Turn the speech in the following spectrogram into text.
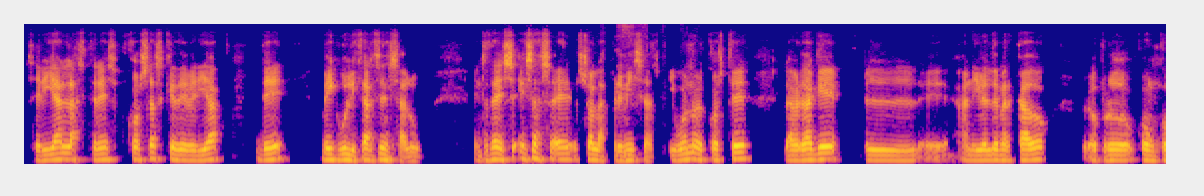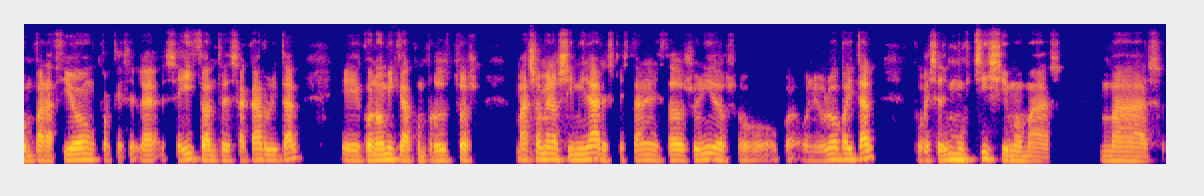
Serían las tres cosas que debería de vehiculizarse en salud. Entonces, esas eh, son las premisas. Y bueno, el coste, la verdad que eh, a nivel de mercado, con comparación, porque se, hizo antes de sacarlo y tal, eh, económica con productos más o menos similares que están en Estados Unidos o, en Europa y tal, pues es muchísimo más, más,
